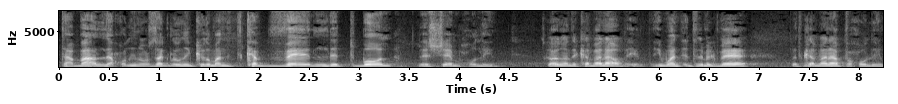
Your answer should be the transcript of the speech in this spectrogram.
טבל לחולין או זק לחולין, כלומר נתכוון לטבול לשם חולין. It's going on the כוונה over here. He went into the מקווה with כוונה for חולין.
